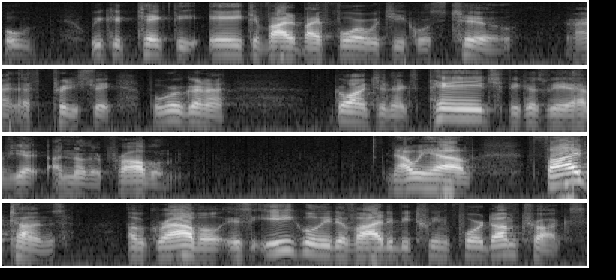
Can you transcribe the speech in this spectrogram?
well, we could take the 8 divided by 4, which equals 2. All right, that's pretty straight. But we're going to go on to the next page because we have yet another problem. Now we have 5 tons of gravel is equally divided between four dump trucks.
